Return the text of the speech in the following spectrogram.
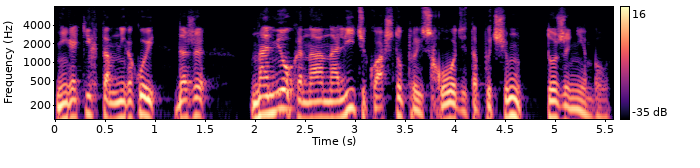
Никаких там, никакой даже намека на аналитику, а что происходит, а почему, тоже не было.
